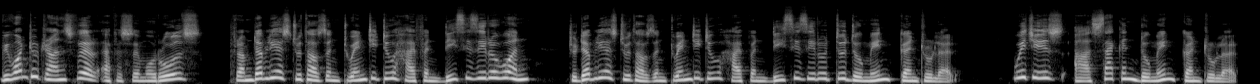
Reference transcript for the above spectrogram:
We want to transfer FSMO roles from WS 2022-DC01 to WS 2022-DC02 domain controller, which is our second domain controller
